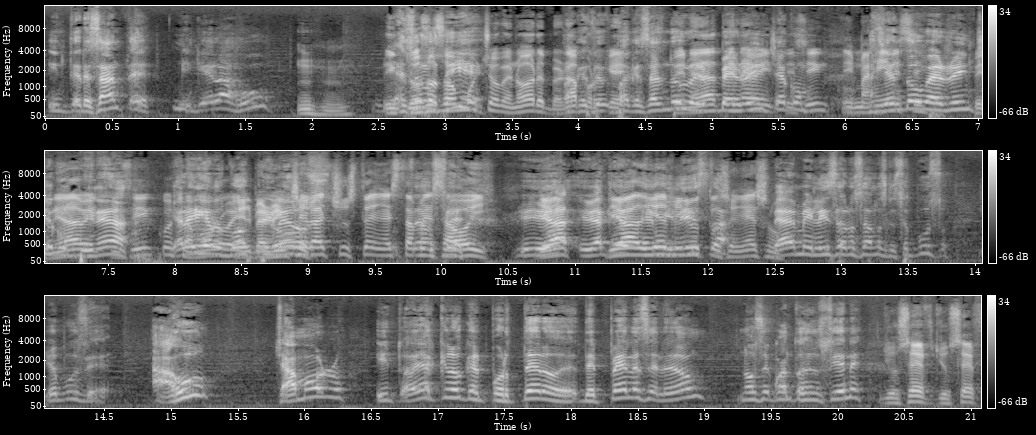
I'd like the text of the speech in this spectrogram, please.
interesante. Miguel Ajú. Eso Incluso son mucho menores, ¿verdad? Para que, Porque para que tiene berrinche con, 25. Imagínese. haciendo berrinche Pineda con Pineda. 25, Ya le dije los dos El berrinche lo ha hecho usted en esta Usted, mesa usted. hoy. Y Lleva, y vea lleva en 10 mi minutos lista- en eso. Vea mi lista, no saben los que usted puso. Yo puse Ajú, Chamorro, y todavía creo que el portero de, de Pérez de León, no sé cuántos años tiene, Yusef, Yusef.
